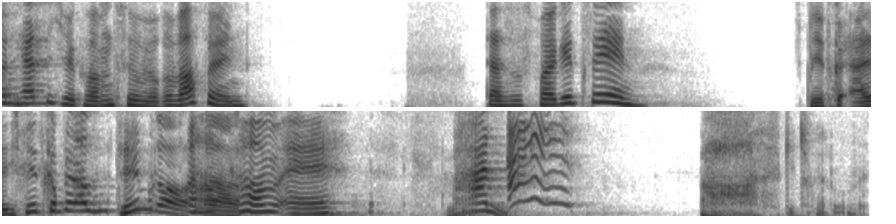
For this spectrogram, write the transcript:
und herzlich willkommen zu Wirre Waffeln. Das ist Folge 10. Ich bin jetzt, äh, ich bin jetzt komplett aus dem Thema raus. Ach Ah, komm, ey. Mann! Ah, das geht schon wieder los. ey.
